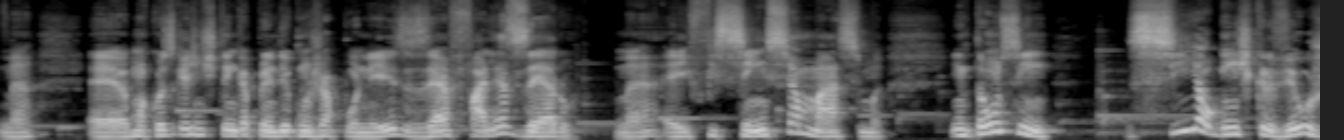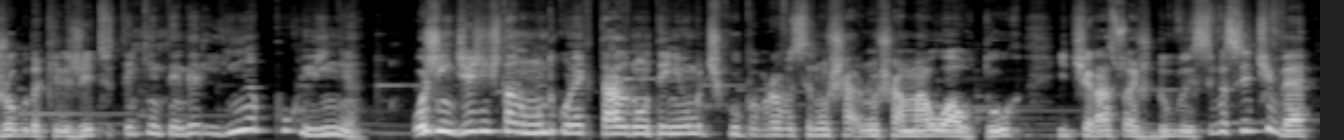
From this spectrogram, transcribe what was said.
Né? É, uma coisa que a gente tem que aprender com os japoneses é a falha zero, né? É eficiência máxima. Então, assim, se alguém escreveu o jogo daquele jeito, você tem que entender linha por linha. Hoje em dia a gente tá no mundo conectado, não tem nenhuma desculpa pra você não, cha- não chamar o autor e tirar suas dúvidas, se você tiver.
